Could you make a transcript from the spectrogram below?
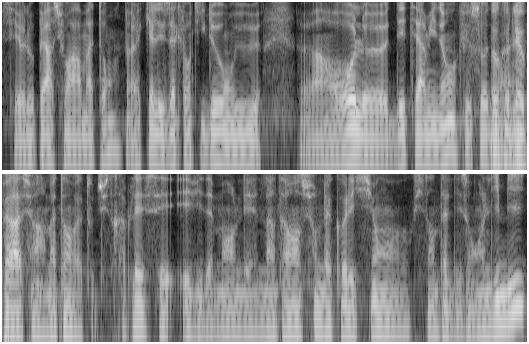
c'est euh, l'opération Armatan, dans laquelle les Atlantiques 2 ont eu un rôle déterminant, que ce soit Donc, l'opération Armatan, on va tout de suite rappeler, c'est évidemment l'intervention de la coalition occidentale, disons, en Libye,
